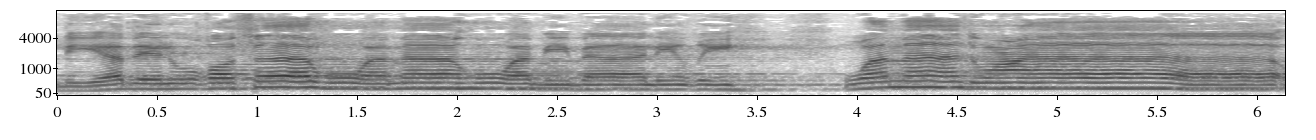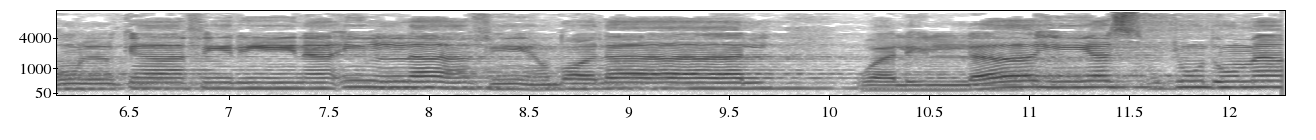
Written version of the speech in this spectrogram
ليبلغ فاه وما هو ببالغه. وما دعاء الكافرين إلا في ضلال ولله يسجد من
